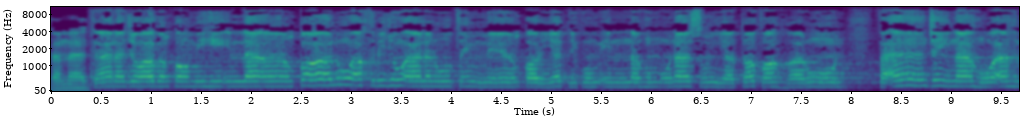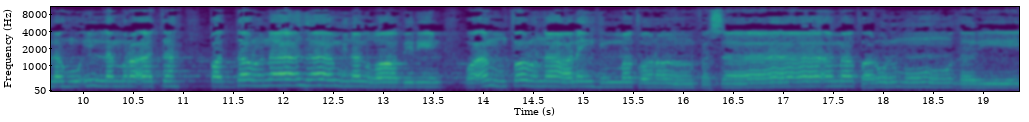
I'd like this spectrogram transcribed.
فما كان جواب قومه إلا أن قالوا أخرجوا آل لوط من قريتكم إنهم أناس يتطهرون. فأنجيناه وأهله إلا امرأته قدرناها من الغابرين وأمطرنا عليهم مطرا فساء مطر المنذرين.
